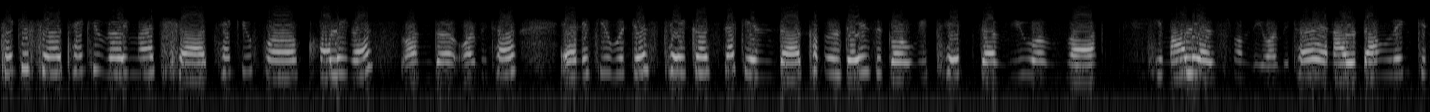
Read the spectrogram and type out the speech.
Thank you, sir. Thank you very much. Uh, thank you for calling us on the orbiter. And if you would just take a second, a couple of days ago, we taped a view of uh, Himalayas from the orbiter, and I'll downlink it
